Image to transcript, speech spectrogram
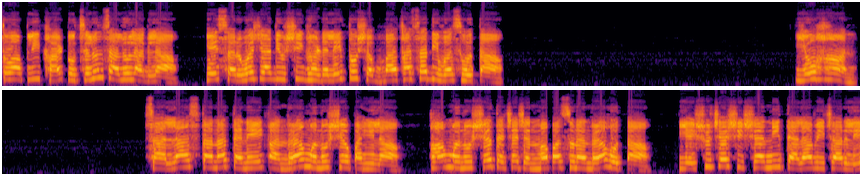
तो आपली खाट उचलून चालू लागला. हे सर्व ज्या दिवशी घडले तो शब्बाथाचा दिवस होता. योहान. चालला असताना त्याने एक आंधळा मनुष्य पाहिला. हा मनुष्य त्याच्या जन्मापासून आंधळा होता. येशूच्या शिष्यांनी त्याला विचारले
